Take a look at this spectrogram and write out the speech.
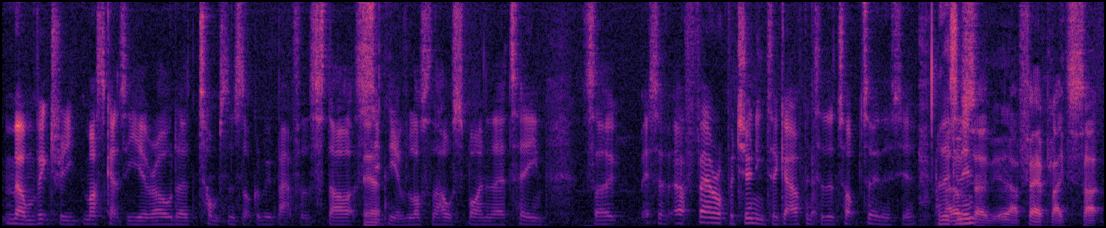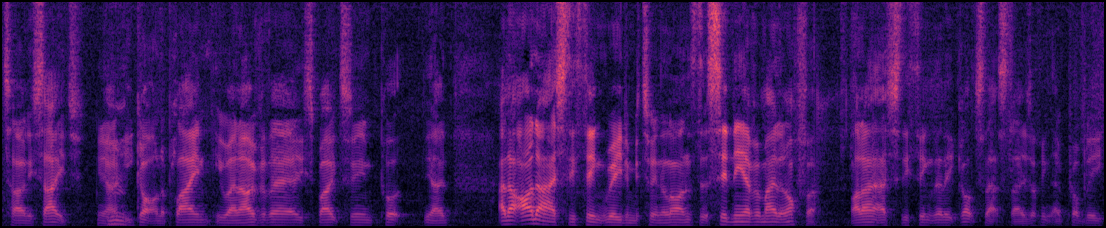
Melbourne victory. Muscat's a year older. Thompson's not going to be back for the start. Yeah. Sydney have lost the whole spine of their team. So it's a, a fair opportunity to get up into the top two this year. There's And an in- also, fair play to Tony Sage. You know, Mm. he got on a plane, he went over there, he spoke to him, put, you know, and I, I don't actually think, reading between the lines, that Sydney ever made an offer. I don't actually think that it got to that stage. I think they probably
